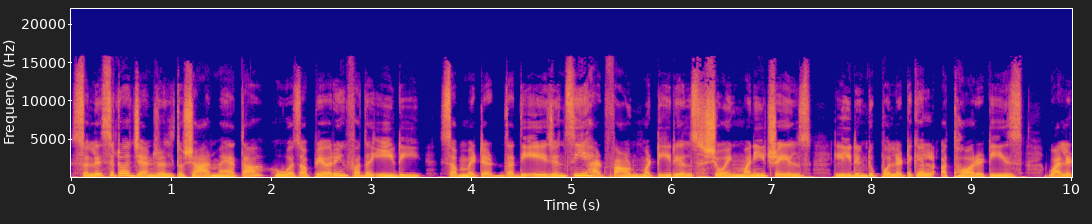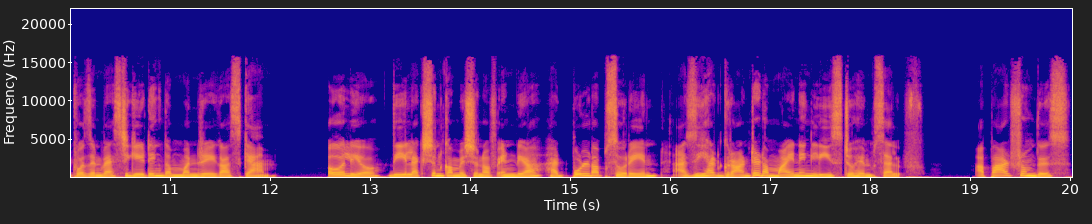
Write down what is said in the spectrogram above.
Solicitor General Tushar Mehta, who was appearing for the ED, submitted that the agency had found materials showing money trails leading to political authorities while it was investigating the Manrega scam. Earlier, the Election Commission of India had pulled up Soren as he had granted a mining lease to himself. Apart from this,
